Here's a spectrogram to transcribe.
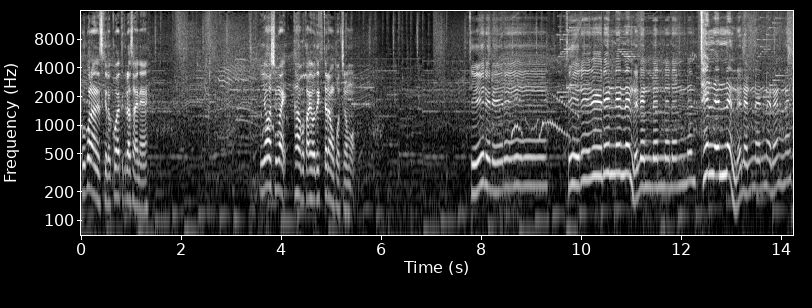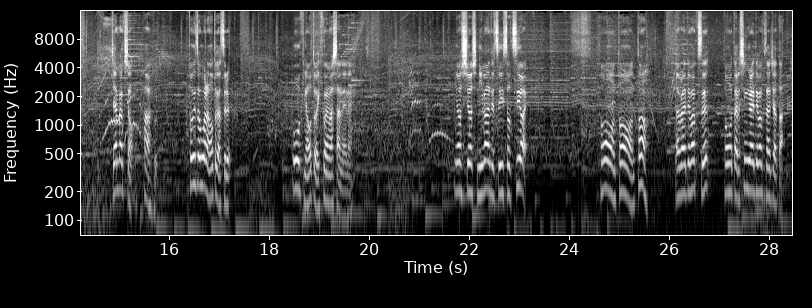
ここなんですけどこうやってくださいね。よしうまい。ターボ解放できたらもうこっちのも。んてれれれてれれれんれんれんれんれんれんれんれんれんてんれんれんれんれんれんれんれんれんジャンプアクションハーフトイゾゴラの音がする大きな音が聞こえましたんでねよしよし2番手追走強いトーントーントーンダブルアイテムバックスと思ったらシングルアイテムバックスになっちゃった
